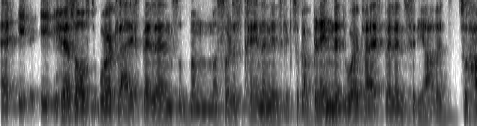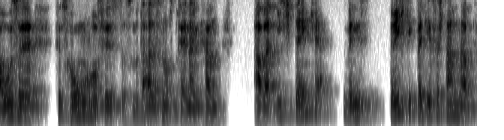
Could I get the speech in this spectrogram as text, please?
äh, ich, ich höre so oft Work-Life-Balance und man, man soll das trennen. Jetzt gibt es sogar Blended Work-Life-Balance für die Arbeit zu Hause, fürs Homeoffice, dass man da das noch trennen kann. Aber ich denke, wenn ich es richtig bei dir verstanden habe,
